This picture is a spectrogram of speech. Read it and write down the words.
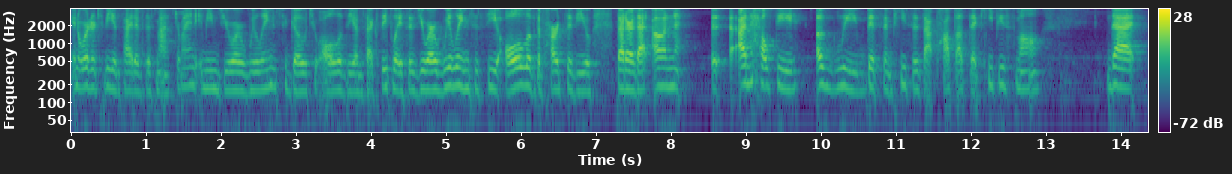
in order to be inside of this mastermind. It means you are willing to go to all of the unsexy places. You are willing to see all of the parts of you that are that un, uh, unhealthy ugly bits and pieces that pop up that keep you small, that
